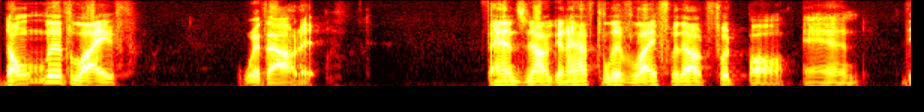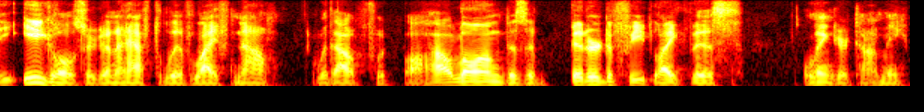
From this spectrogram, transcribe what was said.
Don't live life without it. Fans now going to have to live life without football, and the Eagles are going to have to live life now without football. How long does a bitter defeat like this linger, Tommy?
